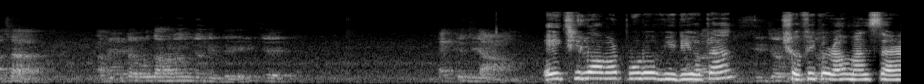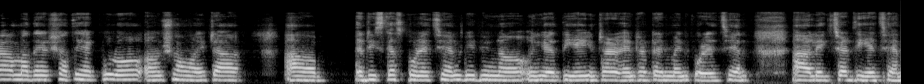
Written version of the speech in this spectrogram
আচ্ছা আমি একটা উদাহরণ যদি দিই যে এক কেজি আম। এই ছিল আমার পুরো ভিডিওটা। শফিকুর রহমান স্যার আমাদের সাথে পুরো আহ, সময়টা আহ, ডিসকাস করেছেন বিভিন্ন ইয়ে দিয়ে ইন্টার এন্টারটেনমেন্ট করেছেন লেকচার দিয়েছেন।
